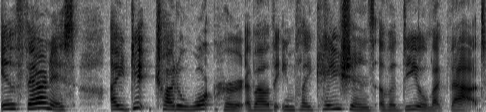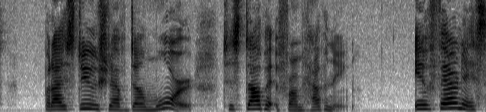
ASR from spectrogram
In fairness, I did try to warn her about the implications of a deal like that, but I still should have done more to stop it from happening. In fairness,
